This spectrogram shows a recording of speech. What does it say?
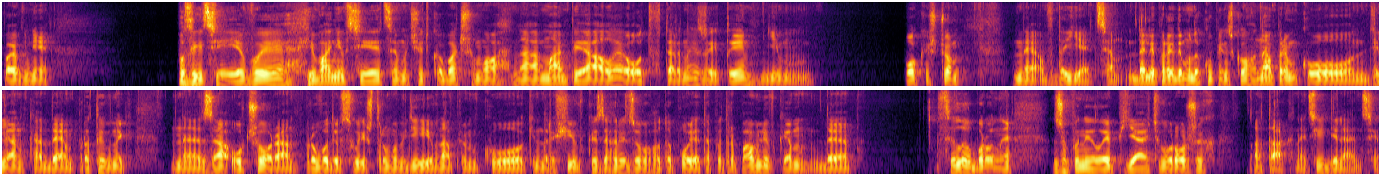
певні. Позиції в Іванівці це ми чітко бачимо на мапі, але от в Терни зайти їм поки що не вдається. Далі перейдемо до Купінського напрямку. Ділянка, де противник за учора проводив свої штурмові дії в напрямку Кіндрашівки, Загризового, Тополя та Петропавлівки, де сили оборони зупинили п'ять ворожих атак на цій ділянці.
